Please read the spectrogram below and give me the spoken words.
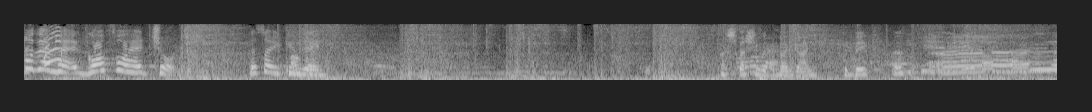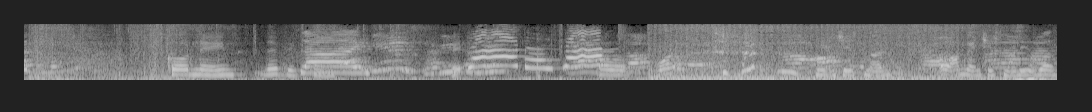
for them. he- Go for headshot. That's how you can Okay. them. Especially with the big guy. The big. Uh, Code name. The big guy. Oh, what? You're getting chased mud. Oh, I'm getting chased mud as well.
